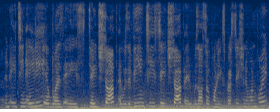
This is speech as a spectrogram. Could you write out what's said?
1880, it was a stage stop. It was a V&T stage stop. It was also a Pony Express station at one point,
